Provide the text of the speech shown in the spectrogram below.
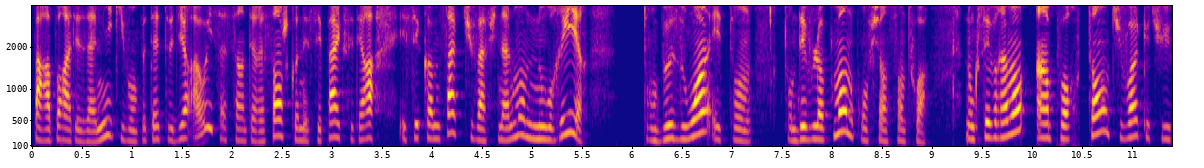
par rapport à tes amis qui vont peut-être te dire ah oui ça c'est intéressant, je connaissais pas, etc. Et c'est comme ça que tu vas finalement nourrir ton besoin et ton, ton développement de confiance en toi. Donc c'est vraiment important, tu vois, que tu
